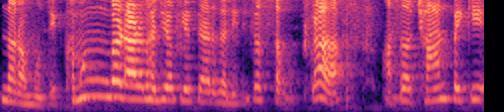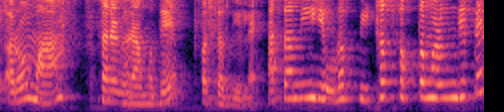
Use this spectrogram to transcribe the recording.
नरम होते. खमंग डाळभाजी आपली तयार झाली. तिचा सगळा असं छानपैकी अरोमा साऱ्या घरामध्ये पसरलेला आहे. आता मी एवढं पीठच फक्त मळून घेते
